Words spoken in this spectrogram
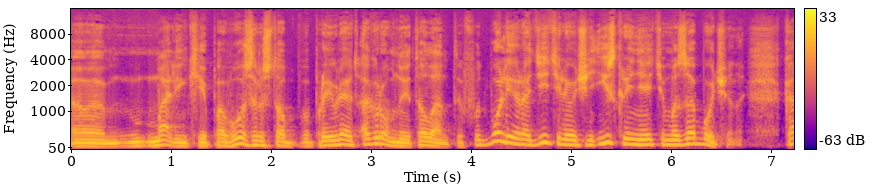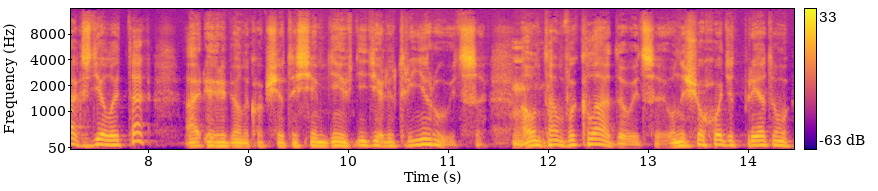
э, маленькие по возрасту, проявляют огромные таланты в футболе, и родители очень искренне этим озабочены. Как сделать так? А ребенок вообще-то 7 дней в неделю тренируется, а он там выкладывается, он еще ходит при этом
